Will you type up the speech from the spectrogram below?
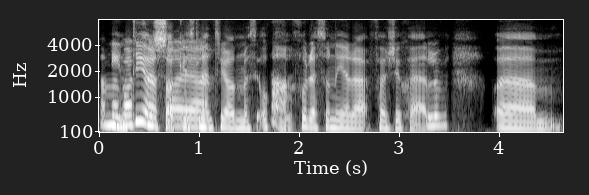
Ja, inte göra sa saker jag- slentrianmässigt och Ja. få resonera för sig själv. Ehm,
